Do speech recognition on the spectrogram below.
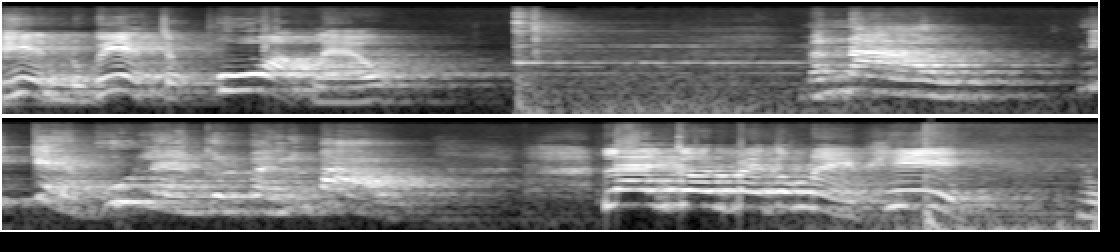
เห็นหนูก็อยากจะอ้วกแล้ว มะนาวนี่แกพูดแรง เกินไปหรือเปล่า แรงเกินไปตรงไหนพี่ หนู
